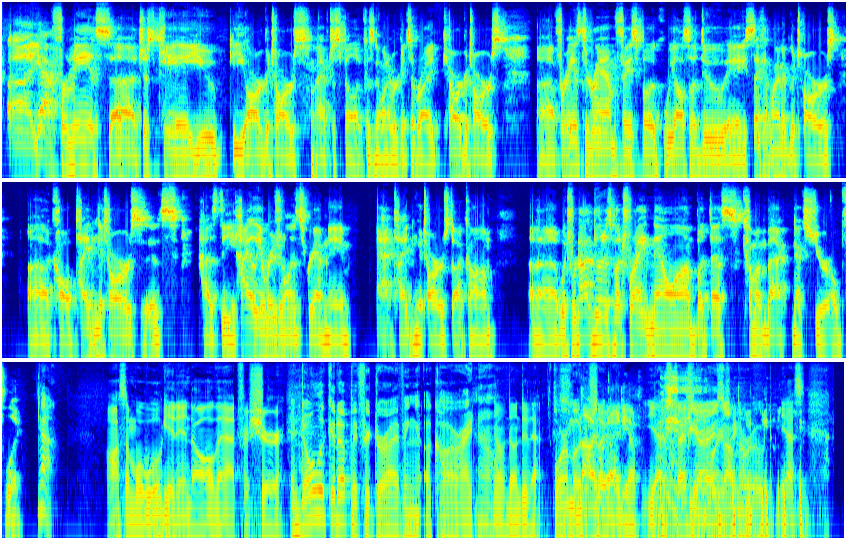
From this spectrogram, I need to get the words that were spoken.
Uh, yeah, for me, it's uh, just K A U E R Guitars. I have to spell it because no one ever gets it right. Kauer Guitars. Uh, for Instagram, Facebook, we also do a second line of guitars uh, called Titan Guitars. It has the highly original Instagram name at TitanGuitars.com, uh, which we're not doing as much right now on, but that's coming back next year, hopefully. yeah. Awesome. Well, we'll get into all that for sure. And don't look it up if you're driving a car right now. No, don't do that. Or a motorcycle. Not a motorcycle. great idea. Yeah, especially Keep your eyes on the road. yes.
